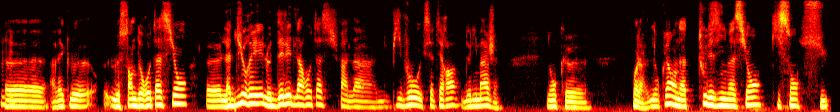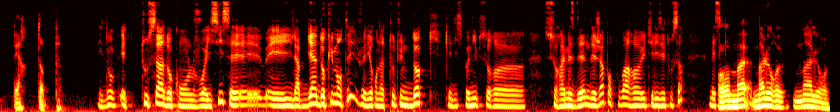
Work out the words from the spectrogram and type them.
Mhm. Euh, avec le, le, centre de rotation, euh, la durée, le délai de la rotation, enfin du pivot, etc. de l'image. Donc euh, voilà. Donc là, on a toutes des animations qui sont super top. Et donc et tout ça, donc on le voit ici, c'est et il a bien documenté. Je veux dire, on a toute une doc qui est disponible sur sur MSDN déjà pour pouvoir utiliser tout ça. Mais oh, malheureux, malheureux.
